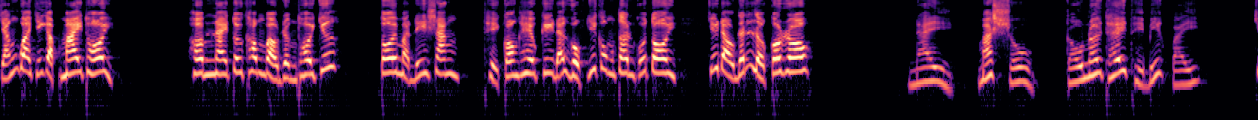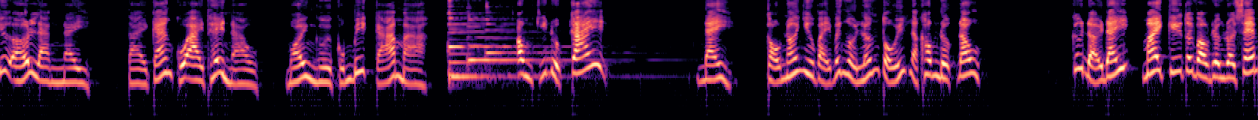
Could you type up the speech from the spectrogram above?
Chẳng qua chỉ gặp Mai thôi Hôm nay tôi không vào rừng thôi chứ. Tôi mà đi săn Thì con heo kia đã gục với con tên của tôi, Chứ đầu đến lượt cô rô Này, Masu, Cậu nói thế thì biết vậy. Chứ ở làng này, Tài cán của ai thế nào, Mọi người cũng biết cả mà. Ông chỉ được cái. Này, Cậu nói như vậy với người lớn tuổi là không được đâu. Cứ đợi đấy, Mai kia tôi vào rừng rồi xem.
